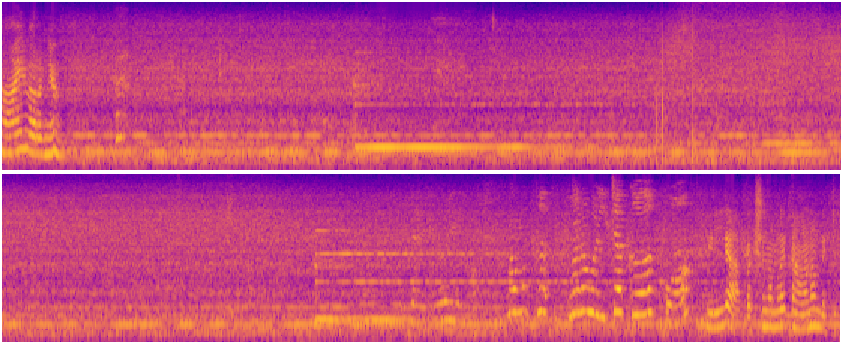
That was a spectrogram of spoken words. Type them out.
ഹായ് പറഞ്ഞു പക്ഷെ നമ്മളെ കാണാൻ പറ്റും.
